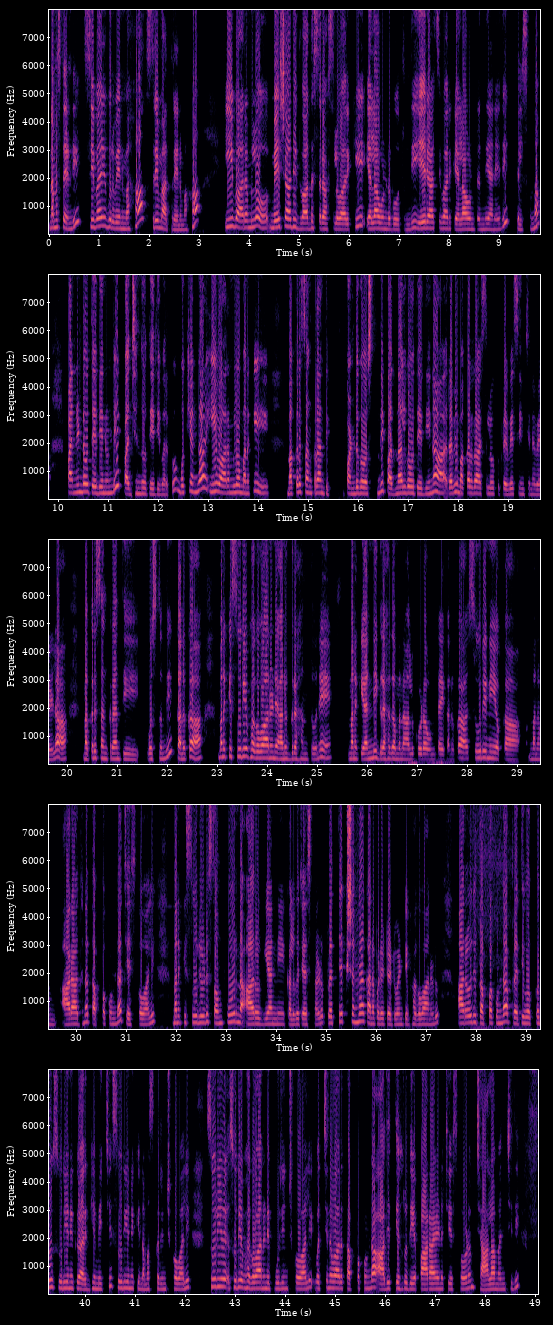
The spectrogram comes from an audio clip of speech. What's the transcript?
నమస్తే అండి. శివాయ గురువే నమ శ్రీమాత్రే నమ. ఈ వారంలో మేషాది ద్వాదశ రాశుల వారికి ఎలా ఉండబోతుంది ఏ రాశి వారికి ఎలా ఉంటుంది అనేది తెలుసుకుందాం. పన్నెండవ తేదీ నుండి పద్దెనిమిదవ తేదీ వరకు. ముఖ్యంగా ఈ వారంలో మనకి మకర సంక్రాంతి పండుగ వస్తుంది. పద్నాలుగవ తేదీన రవి మకర రాశిలోకి ప్రవేశించిన వేళ మకర సంక్రాంతి వస్తుంది. కనుక మనకి సూర్య భగవానుని అనుగ్రహంతోనే మనకి అన్ని గ్రహ గమనాలు కూడా ఉంటాయి కనుక సూర్యుని యొక్క మనం ఆరాధన తప్పకుండా చేసుకోవాలి. మనకి సూర్యుడు సంపూర్ణ ఆరోగ్యాన్ని కలుగజేస్తాడు. ప్రత్యక్షంగా కనపడేటటువంటి భగవానుడు ఆ రోజు తప్పకుండా ప్రతి ఒక్కరూ సూర్యునికి అర్ఘ్యం ఇచ్చి సూర్యునికి నమస్కరించుకోవాలి. సూర్య సూర్య భగవానుని పూజించుకోవాలి. వచ్చిన వారు తప్పకుండా ఆదిత్య హృదయ పారాయణ చేసుకోవడం చాలా మంచిది.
